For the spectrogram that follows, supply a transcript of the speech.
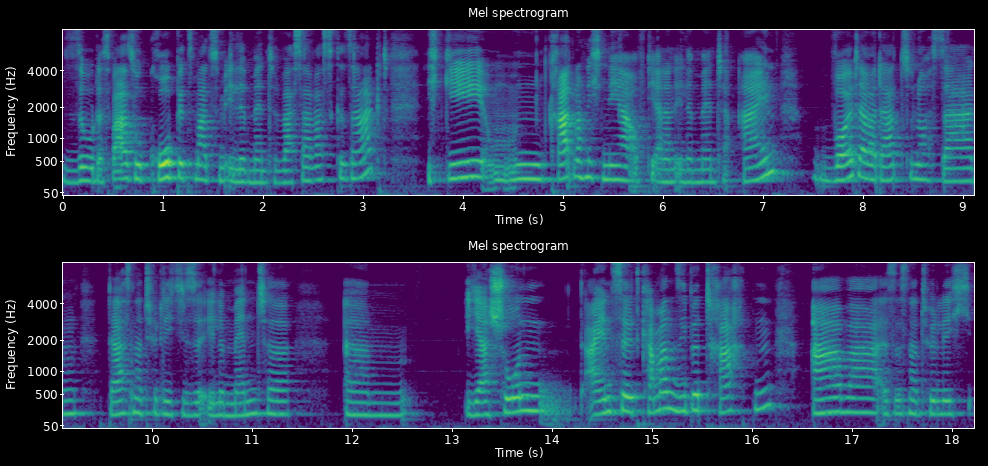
So, das war so grob jetzt mal zum Element Wasser was gesagt. Ich gehe mm, gerade noch nicht näher auf die anderen Elemente ein, wollte aber dazu noch sagen, dass natürlich diese Elemente ähm, ja schon einzeln kann man sie betrachten, aber es ist natürlich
